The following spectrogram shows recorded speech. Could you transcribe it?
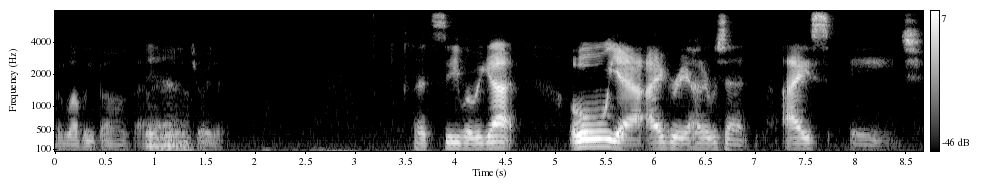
the Lovely Bones. I Yeah. really enjoyed it. Let's see what we got. Oh yeah, I agree 100. percent Ice Age.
